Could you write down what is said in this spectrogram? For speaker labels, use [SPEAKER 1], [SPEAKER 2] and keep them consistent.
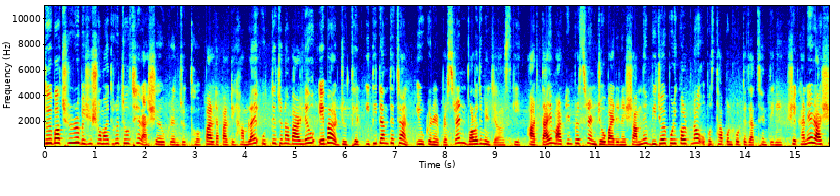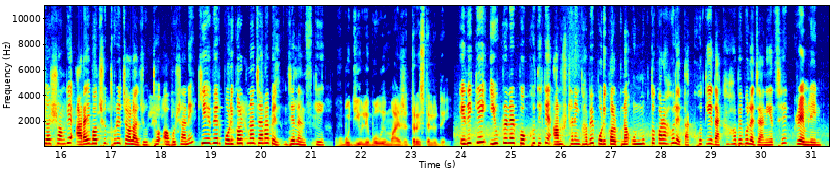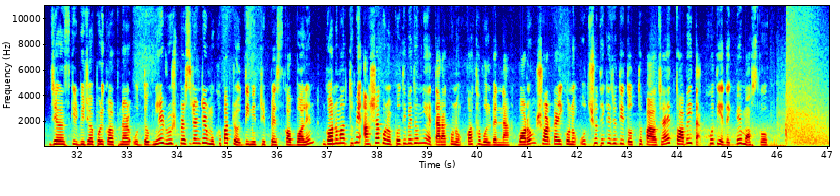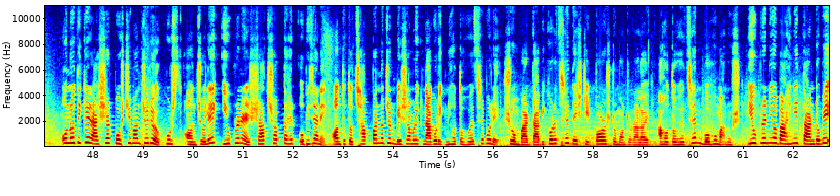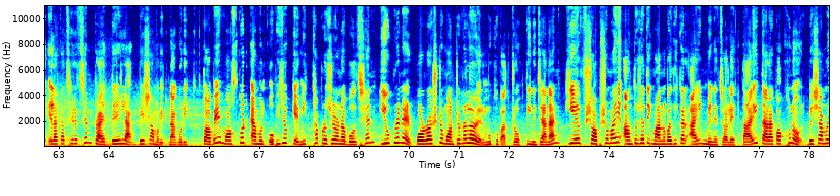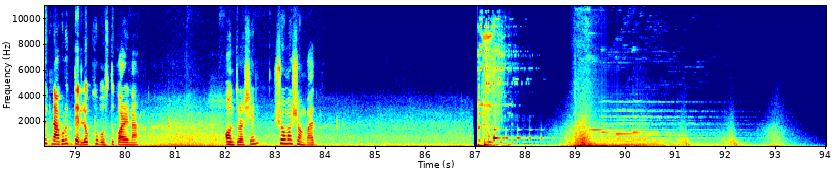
[SPEAKER 1] দুই বছরেরও বেশি সময় ধরে চলছে রাশিয়া ইউক্রেন যুদ্ধ পাল্টাপাল্টি হামলায় উত্তেজনা বাড়লেও এবার যুদ্ধের ইতি টানতে চান ইউক্রেনের প্রেসিডেন্ট ভলোদিমির জেলেন্সকি আর তাই মার্কিন প্রেসিডেন্ট জো বাইডেনের সামনে বিজয় পরিকল্পনা উপস্থাপন করতে যাচ্ছেন তিনি সেখানে রাশিয়ার সঙ্গে আড়াই বছর ধরে চলা যুদ্ধ অবসানে কিয়েভের পরিকল্পনা জানাবেন জেলেন্সকি
[SPEAKER 2] В будівлі були майже 300 людей.
[SPEAKER 1] এদিকে ইউক্রেনের পক্ষ থেকে আনুষ্ঠানিকভাবে পরিকল্পনা উন্মুক্ত করা হলে তা খতিয়ে দেখা হবে বলে জানিয়েছে ক্রেমলিন। জেলেন্সকির বিজয় পরিকল্পনার উদ্যোগ নিয়ে রুশ প্রেসিডেন্টের মুখপাত্র দিমিত্রি পেসকভ বলেন, গণমাধ্যমে আসা কোনো প্রতিবেদন নিয়ে তারা কোনো কথা বলবেন না, বরং সরকারি কোনো উৎস থেকে যদি তথ্য পাওয়া যায়, তবেই তা খতিয়ে দেখবে মস্কো। অন্যদিকে রাশিয়ার পশ্চিমাঞ্চলীয় কুর্স্ক অঞ্চলে ইউক্রেনের সাত সপ্তাহের অভিযানে অন্তত ছাপ্পান্ন জন বেসামরিক নাগরিক নিহত হয়েছে বলে সোমবার দাবি করেছে দেশটির পররাষ্ট্র মন্ত্রণালয়। আহত হয়েছেন বহু মানুষ। ইউক্রেনীয় বাহিনীর তাণ্ডবে এলাকা ছেড়েছেন প্রায় দেড় লাখ বেসামরিক নাগরিক। তবে মস্কোর এমন অভিযোগকে মিথ্যা প্রচারণা বলছেন ইউক্রেনের পররাষ্ট্র মন্ত্রণালয়ের মুখপাত্র। তিনি জানান, কিয়েভ সবসময় আন্তর্জাতিক মানবাধিকার আইন মেনে চলে। তাই তারা কখনো বেসামরিক নাগরিকদের লক্ষ্যবস্তু করে না। অন্তরা সেন সময় সংবাদ।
